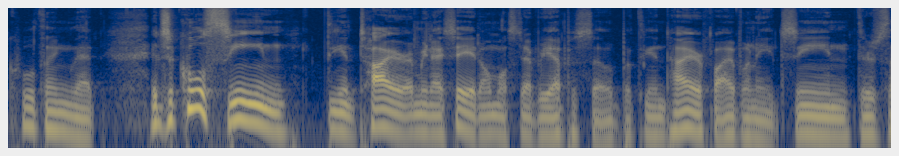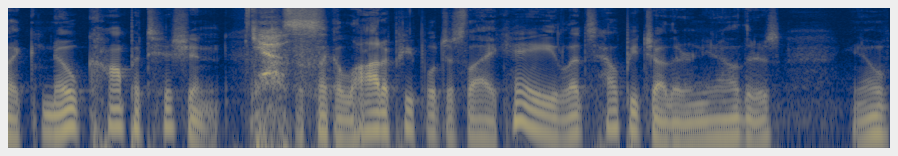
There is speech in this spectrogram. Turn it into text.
cool thing that it's a cool scene. The entire, I mean, I say it almost every episode, but the entire 518 scene, there's like no competition. yes. It's like a lot of people just like, hey, let's help each other. And, you know, there's, you know,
